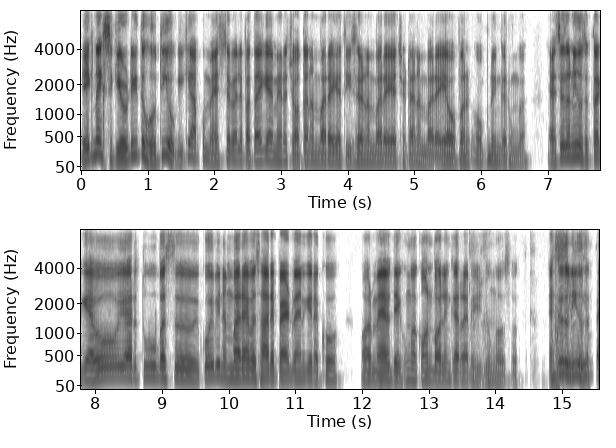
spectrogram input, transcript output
ایک نہ ایک سیکورٹی تو ہوتی ہوگی کہ آپ کو میچ سے پہلے پتا ہے کہ میرا چوتھا نمبر ہے یا تیسرا نمبر ہے یا چھٹا نمبر ہے یا اوپن اوپننگ کروں گا ایسے تو نہیں ہو سکتا کہ وہ یار تو بس کوئی بھی نمبر ہے بس سارے پیڈ پہن کے رکھو اور میں دیکھوں گا کون بالنگ کر رہا ہے بھیج دوں گا اس وقت۔ ایسے تو نہیں ہو سکتا۔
